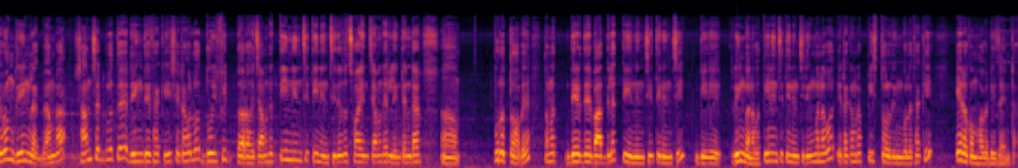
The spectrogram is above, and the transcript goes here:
এবং রিং লাগবে, আমরা সানসেটগুলোতে রিং দিয়ে থাকি, সেটা হলো দুই ফিট ধরা হয়েছে। আমাদের তিন ইঞ্চি তিন ইঞ্চি, যেহেতু ছয় ইঞ্চি আমাদের লিনটেনটার পুরুত্ব হবে। তো আমরা দেড় দেড় বাদ দিলে তিন ইঞ্চি তিন ইঞ্চি রিং বানাবো। তিন ইঞ্চি তিন ইঞ্চি রিং বানাবো। এটাকে আমরা পিস্তল রিং বলে থাকি। এরকম হবে ডিজাইনটা।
